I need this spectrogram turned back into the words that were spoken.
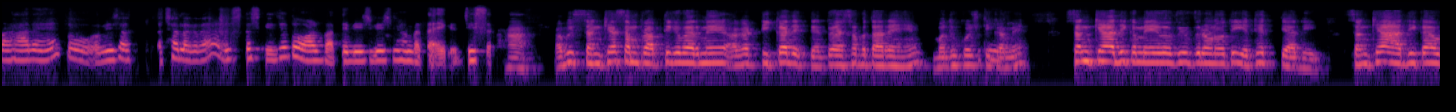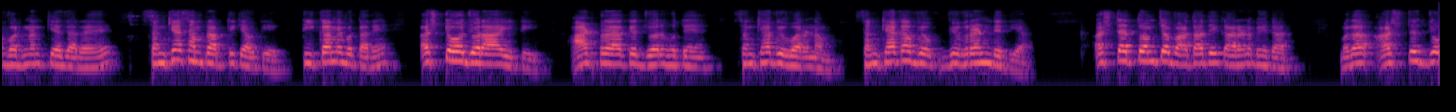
पढ़ा रहे हैं तो अभी सब अच्छा लग रहा है। डिस्कस कीजिए तो और बातें बीच बीच में हम बताएँगे। जी सर। हाँ अभी संख्या संप्राप्ति के बारे में अगर टीका देखते हैं तो ऐसा बता रहे हैं मधुकोश टीका में संख्या अधिक में विवरण होती यथेत्यादि। संख्या आदि का वर्णन किया जा रहा है। संख्या संप्राप्ति क्या होती है? टीका में बता रहे हैं अष्टो ज्वरा आठ प्रकार के ज्वर होते हैं संख्या विवरणम संख्या का विवरण दे दिया। अष्टत्वम च वातादि कारण भेदात। मतलब अष्ट जो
